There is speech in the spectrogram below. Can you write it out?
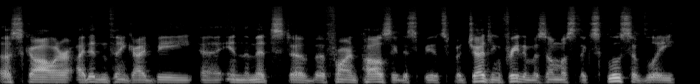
uh, scholar. I didn't think I'd be uh, in the midst of uh, foreign policy disputes, but judging freedom is almost exclusively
